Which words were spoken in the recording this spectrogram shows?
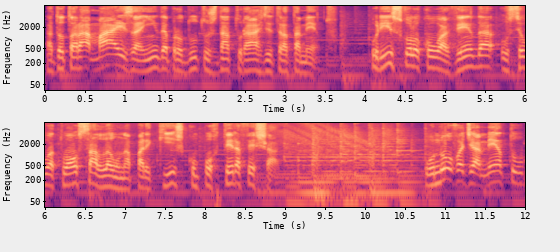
Adotará mais ainda produtos naturais de tratamento. Por isso, colocou à venda o seu atual salão na Pariquis com porteira fechada. O novo adiamento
